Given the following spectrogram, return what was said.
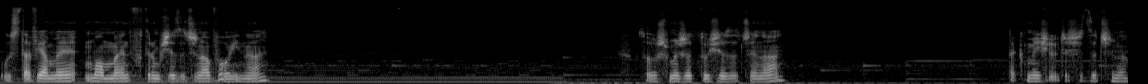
Ustawiamy moment, w którym się zaczyna wojna. Załóżmy, że tu się zaczyna. Tak myślę, że się zaczyna.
